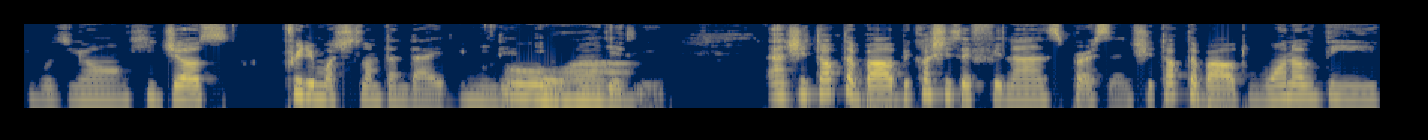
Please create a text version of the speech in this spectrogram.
He was young. He just pretty much slumped and died immediately. Oh, wow. immediately. And she talked about because she's a finance person. She talked about one of the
